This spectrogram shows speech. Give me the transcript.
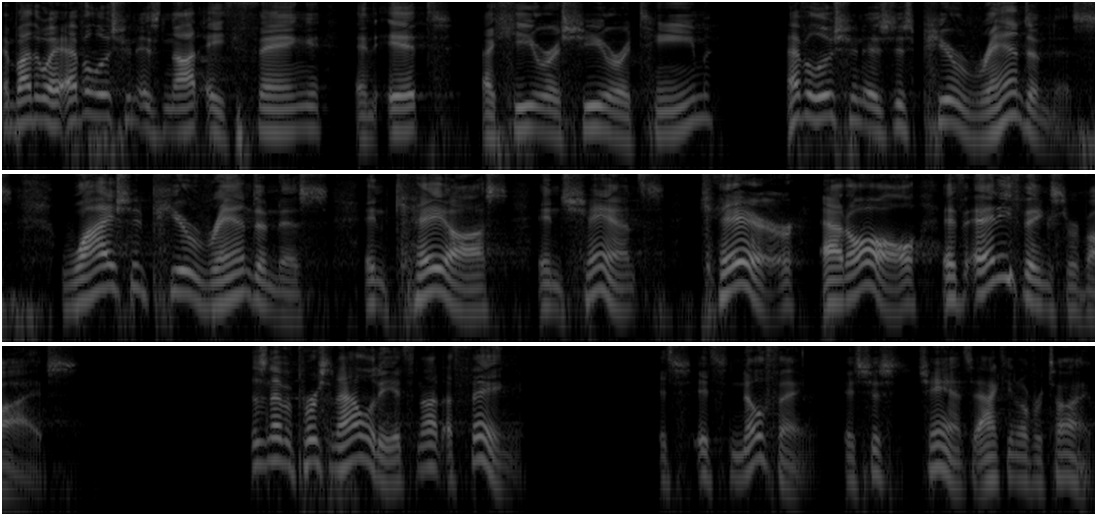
And by the way, evolution is not a thing, an it, a he or a she or a team. Evolution is just pure randomness. Why should pure randomness and chaos and chance care at all if anything survives? It doesn't have a personality, it's not a thing. It's, it's no thing. It's just chance acting over time.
